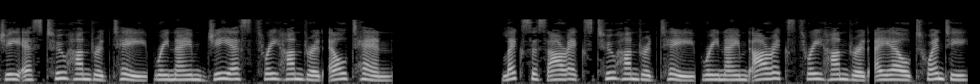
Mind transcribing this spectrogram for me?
GS200T renamed GS300 L10 Lexus RX200T renamed RX300 AL20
